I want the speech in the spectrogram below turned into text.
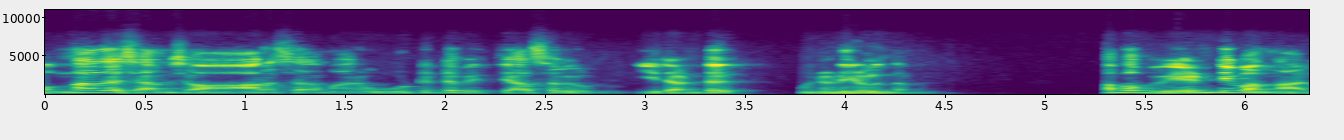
ഒന്ന് ദശാംശം ആറ് ശതമാനം വോട്ടിന്റെ വ്യത്യാസമേ ഉള്ളൂ ഈ രണ്ട് മുന്നണികളും തമ്മിൽ. അപ്പൊ വേണ്ടി വന്നാൽ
